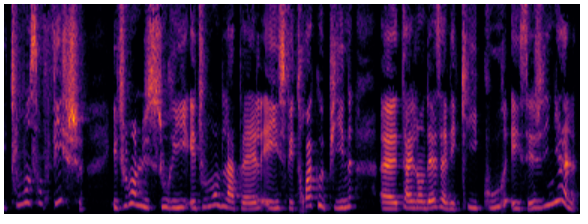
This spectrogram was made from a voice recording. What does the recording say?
Et tout le monde s'en fiche et tout le monde lui sourit et tout le monde l'appelle et il se fait trois copines euh, thaïlandaises avec qui il court et c'est génial.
